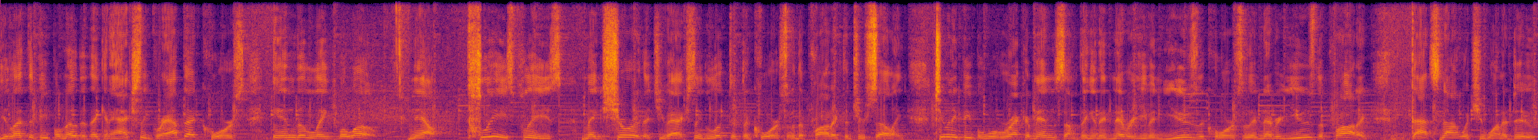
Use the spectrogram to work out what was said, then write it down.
you let the people know that they can actually grab that course in the link below. Now please please make sure that you've actually looked at the course or the product that you're selling. Too many people will recommend something and they've never even used the course or they've never used the product. That's not what you want to do.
